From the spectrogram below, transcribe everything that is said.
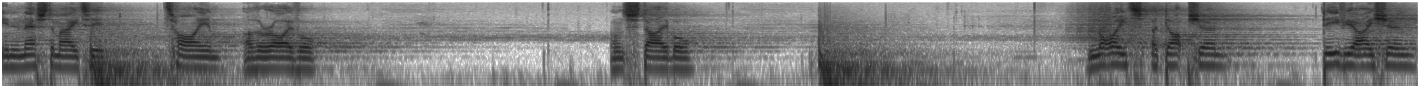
in an estimated time of arrival. Unstable. Light adoption, deviation,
